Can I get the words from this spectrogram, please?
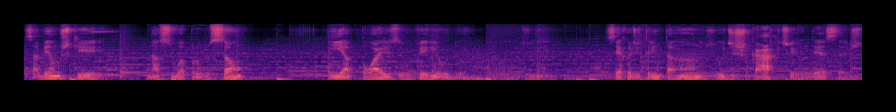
Sabemos que na sua produção e após o período de cerca de 30 anos, o descarte dessas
